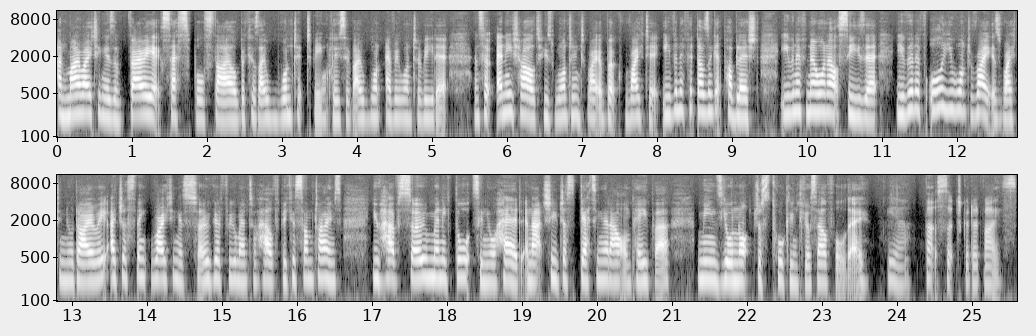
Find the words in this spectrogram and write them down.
and my writing is a very accessible style because I want it to be inclusive. I want everyone to read it. And so, any child who's wanting to write a book, write it, even if it doesn't get published, even if no one else sees it, even if all you want to write is write in your diary. I just think writing is so good for your mental health because sometimes you have so many thoughts in your head, and actually just getting it out on paper means you're not just talking to yourself all day. Yeah, that's such good advice.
